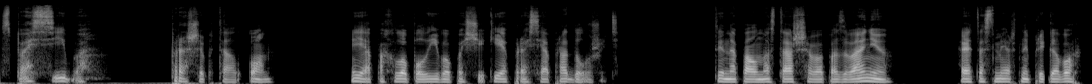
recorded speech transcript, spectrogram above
«Спасибо», — прошептал он. Я похлопал его по щеке, прося продолжить. «Ты напал на старшего по званию? Это смертный приговор.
